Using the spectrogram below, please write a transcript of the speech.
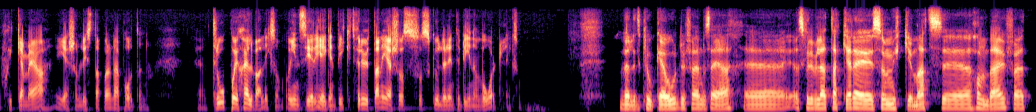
skicka med er som lyssnar på den här podden. Eh, tro på er själva liksom, och inse er egen vikt. För utan er så, så skulle det inte bli någon vård. Liksom. Väldigt kloka ord får jag ändå säga. Eh, jag skulle vilja tacka dig så mycket Mats eh, Holmberg för att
